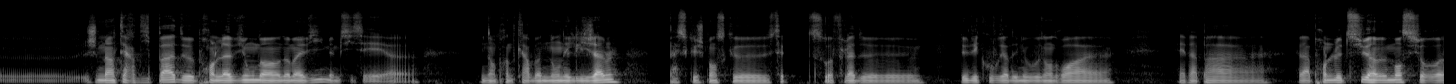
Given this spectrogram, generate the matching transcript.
euh, je m'interdis pas de prendre l'avion dans, ma vie, même si c'est une empreinte carbone non négligeable, parce que je pense que cette soif-là de, découvrir des nouveaux endroits, elle va pas, elle va prendre le dessus à un moment sur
